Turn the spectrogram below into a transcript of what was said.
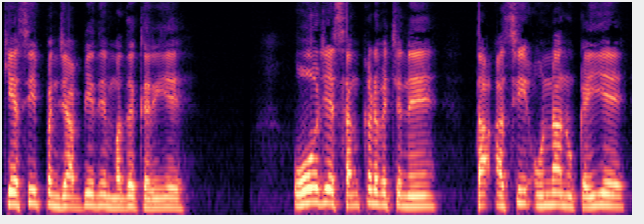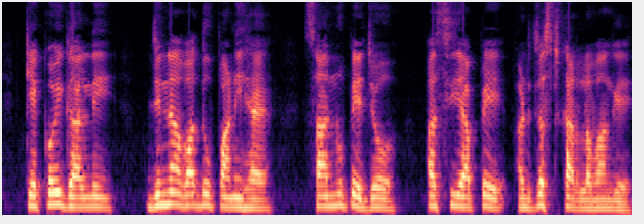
ਕਿ ਅਸੀਂ ਪੰਜਾਬੀ ਦੀ ਮਦਦ ਕਰੀਏ। ਉਹ ਜੇ ਸੰਕਟ ਵਿੱਚ ਨੇ, ਤਾਂ ਅਸੀਂ ਉਹਨਾਂ ਨੂੰ ਕਹੀਏ ਕਿ ਕੋਈ ਗੱਲ ਨਹੀਂ, ਜਿੰਨਾ ਵਾਧੂ ਪਾਣੀ ਹੈ, ਸਾਨੂੰ ਭੇਜੋ, ਅਸੀਂ ਆਪੇ ਐਡਜਸਟ ਕਰ ਲਵਾਂਗੇ।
